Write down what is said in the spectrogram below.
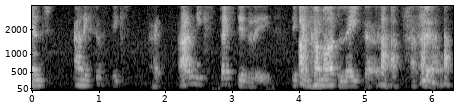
and unex- ex- unexpectedly it can come out later as well.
